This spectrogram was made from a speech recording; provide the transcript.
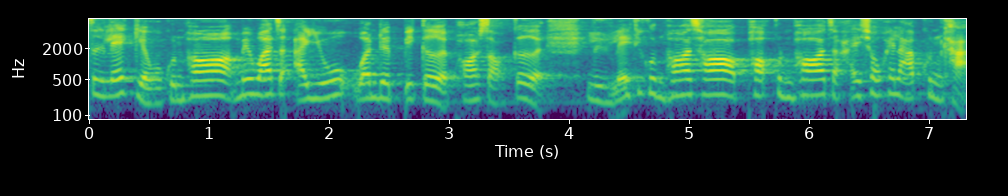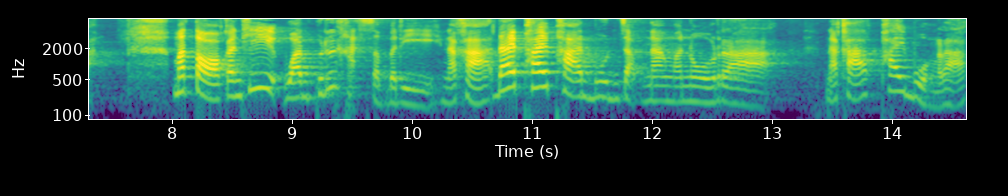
ซื้อเลขเกี่ยวกับคุณพ่อ ไม่ว่าจะอายุวันเดือนปีเกิดพศเกิด หรือเลขที่คุณพ่อชอบ เพราะคุณพ่อจะให้โชคให้ลาบคุณค่ะมาต่อกันที่วันพฤหัสบดีนะคะ ได้ไพ่พานบุญจับนางมโนรานะคะไพ่บ่วงรัก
